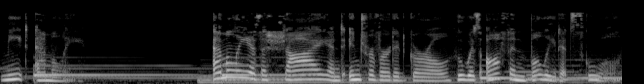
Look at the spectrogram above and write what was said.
Meet Emily. Emily is a shy and introverted girl who was often bullied at school.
